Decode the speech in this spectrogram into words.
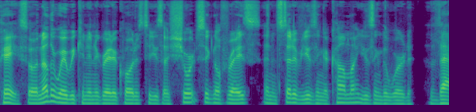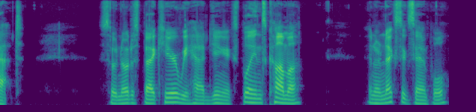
Okay, so another way we can integrate a quote is to use a short signal phrase, and instead of using a comma, using the word that. So notice back here we had Ying explains, comma, in our next example,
